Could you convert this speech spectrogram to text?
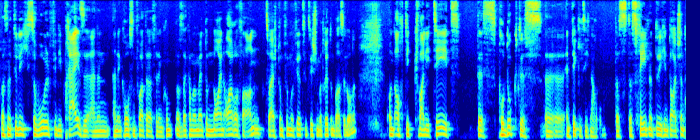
was natürlich sowohl für die Preise einen, einen großen Vorteil hat für den Kunden. Also da kann man im Moment um neun Euro fahren, zwei Stunden 45 zwischen Madrid und Barcelona. Und auch die Qualität des Produktes äh, entwickelt sich nach oben. Das, das fehlt natürlich in Deutschland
